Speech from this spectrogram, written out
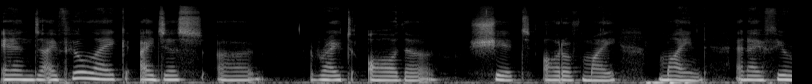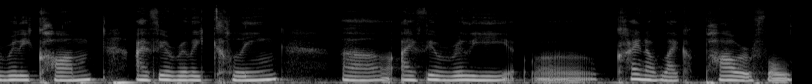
and I feel like I just uh, write all the shit out of my mind, and I feel really calm. I feel really clean. Uh, I feel really uh, kind of like powerful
